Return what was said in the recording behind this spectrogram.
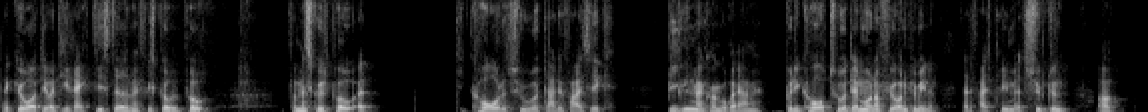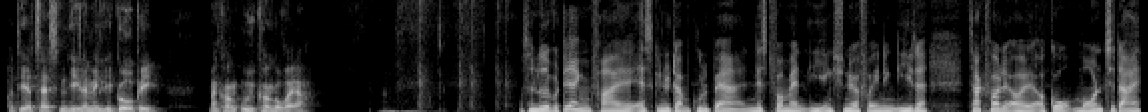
der gjorde, at det var de rigtige steder, man fik skubbet på. For man skal huske på, at de korte ture, der er det faktisk ikke bilen, man konkurrerer med. På de korte ture, dem under 14 km, der er det faktisk primært cyklen og, og det at tage sin helt almindelige gåben, man kan udkonkurrere. Og så lyder vurderingen fra øh, Aske Nydam Guldberg, næstformand i Ingeniørforeningen IDA. Tak for det, og, øh, og god morgen til dig.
